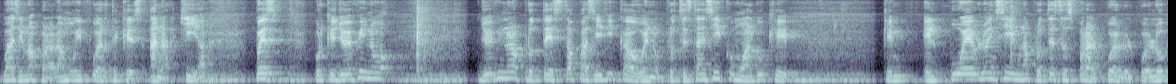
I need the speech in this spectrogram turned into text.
voy a decir una palabra muy fuerte, que es anarquía. Pues, porque yo defino yo defino una protesta pacífica, o bueno, protesta en sí como algo que, que el pueblo en sí, una protesta es para el pueblo, el pueblo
